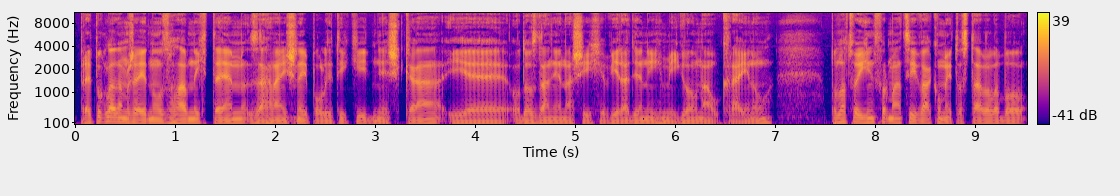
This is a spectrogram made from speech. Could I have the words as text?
Predpokladám, že jednou z hlavných tém zahraničnej politiky dneška je odozdanie našich vyradených migov na Ukrajinu. Podľa tvojich informácií, v akom je to stave, lebo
